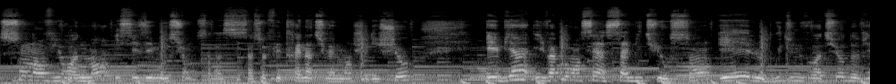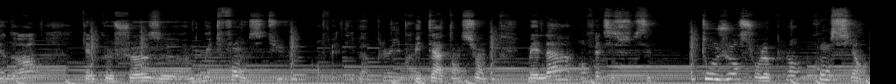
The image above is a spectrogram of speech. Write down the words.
son environnement et ses émotions, ça, ça se fait très naturellement chez les chiots, eh bien, il va commencer à s'habituer au son et le bruit d'une voiture deviendra quelque chose, un bruit de fond si tu veux. En fait, il va plus y prêter attention. Mais là, en fait, c'est toujours sur le plan conscient.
